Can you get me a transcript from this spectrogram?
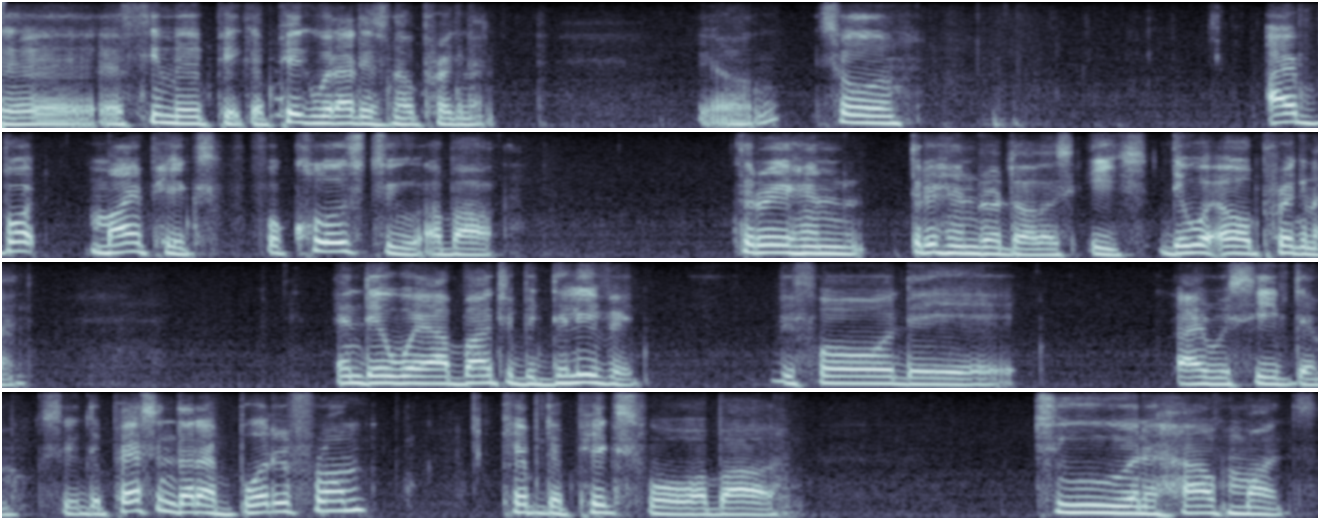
a, a female pig, a pig without is not pregnant. You know, so I bought my pigs for close to about 300 $300 each. They were all pregnant. And they were about to be delivered before they I received them. So the person that I bought it from kept the pigs for about two and a half months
